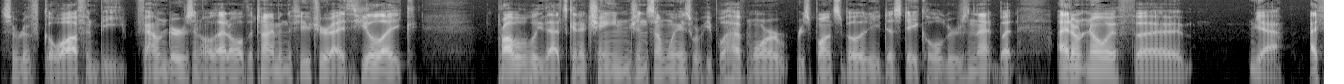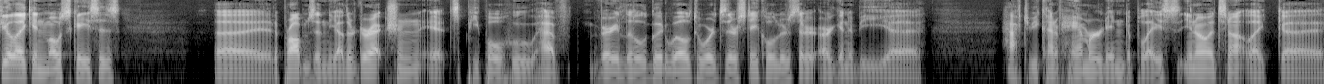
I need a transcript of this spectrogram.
sort of go off and be founders and all that all the time in the future. I feel like probably that's going to change in some ways where people have more responsibility to stakeholders and that, but I don't know if uh, yeah. I feel like in most cases uh, the problem's in the other direction. It's people who have very little goodwill towards their stakeholders that are, are going to be uh, have to be kind of hammered into place. You know, it's not like uh,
